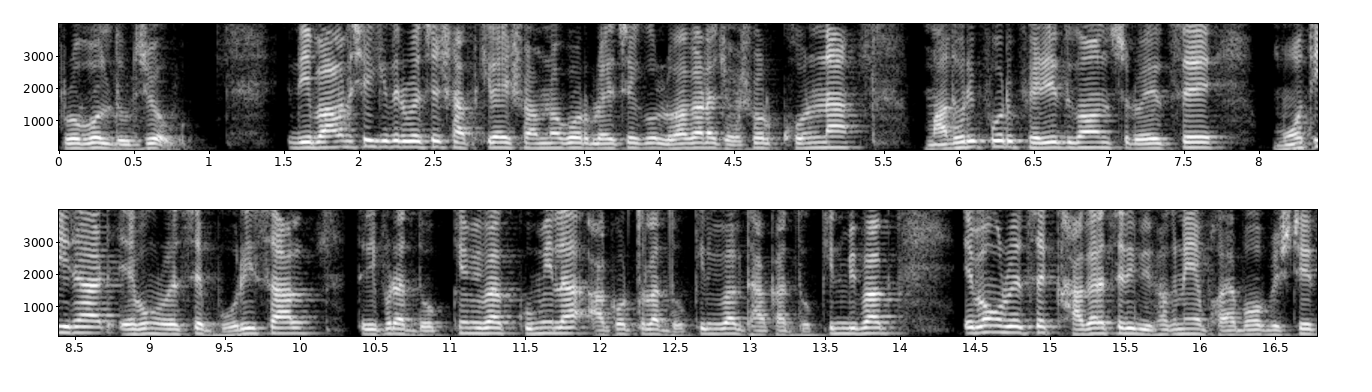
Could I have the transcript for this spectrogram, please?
প্রবল দুর্যোগ। এদিকে বাংলাদেশের ক্ষেত্রে রয়েছে সাতক্ষীরায় শ্যামনগর রয়েছে লোহাগাড়া যশোর, খুলনা, মাধুরীপুর, ফেরিদগঞ্জ, রয়েছে মতিরহাট এবং রয়েছে বরিশাল, ত্রিপুরা দক্ষিণ বিভাগ কুমিলা আগরতলা দক্ষিণ বিভাগ, ঢাকা দক্ষিণ বিভাগ এবং রয়েছে খাগড়াছড়ি বিভাগ নিয়ে ভয়াবহ বৃষ্টির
